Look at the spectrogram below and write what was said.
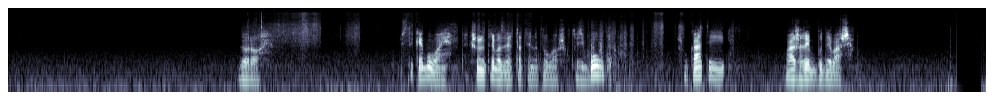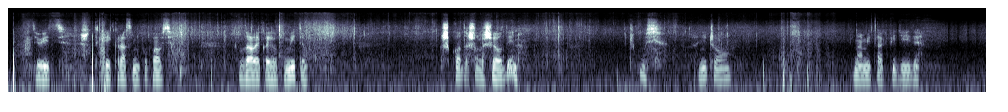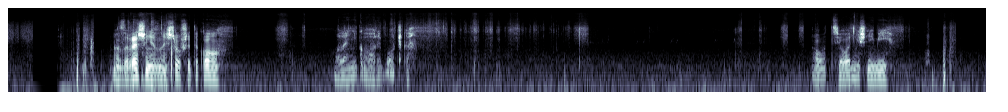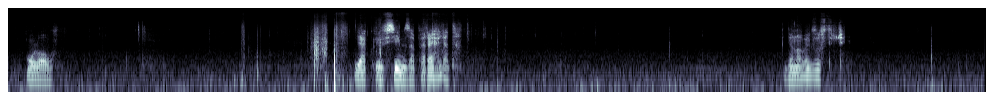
дороги. Ось таке буває. Що не треба звертати на то увагу, що хтось був, шукати і ваш гриб буде вашим. Дивіться, що такий красень попався. Здалека його помітив. Шкода, що лише один. Чомусь. Нічого. Нам і так підійде. На завершення знайшовши такого маленького грибочка. От сьогоднішній мій улов. Дякую всім за перегляд. До нових зустрічей.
